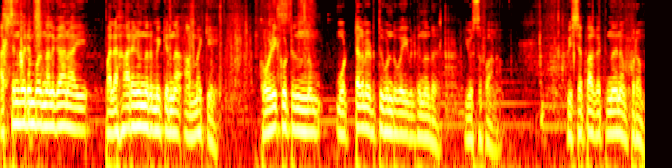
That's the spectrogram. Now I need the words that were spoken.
അച്ഛൻ വരുമ്പോൾ നൽകാനായി പലഹാരങ്ങൾ നിർമ്മിക്കുന്ന അമ്മയ്ക്ക് കോഴിക്കോട്ടിൽ നിന്നും മുട്ടകൾ എടുത്തു കൊണ്ടുപോയി വിൽക്കുന്നത് യൂസഫാണ് വിശപ്പകറ്റുന്നതിനപ്പുറം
